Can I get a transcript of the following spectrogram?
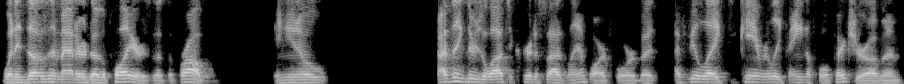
when it doesn't matter to the players, that's a problem. And you know, I think there's a lot to criticize Lampard for, but I feel like you can't really paint a full picture of him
